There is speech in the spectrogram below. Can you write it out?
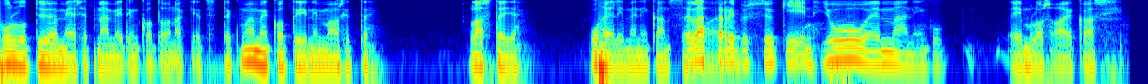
hullu työmies, että mä mietin kotonakin. Että sitten kun mä menen kotiin, niin mä oon sitten lasten ja puhelimeni kanssa. Se läppäri pysyy kiinni. Juu, en mä niinku, ei mulla olisi aikaa siihen.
